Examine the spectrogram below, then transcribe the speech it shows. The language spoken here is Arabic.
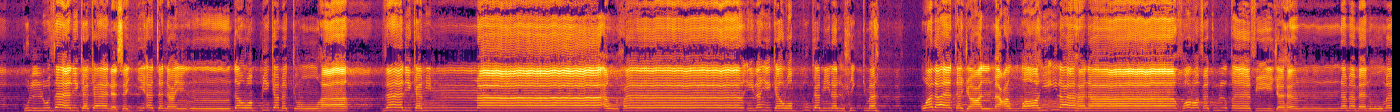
كل ذلك كان سيئة عند ربك مكروها ذلك مما أوحى إليك ربك من الحكمة ولا تجعل مع الله إلهنا آخر فتلقى في جهنم ملوما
